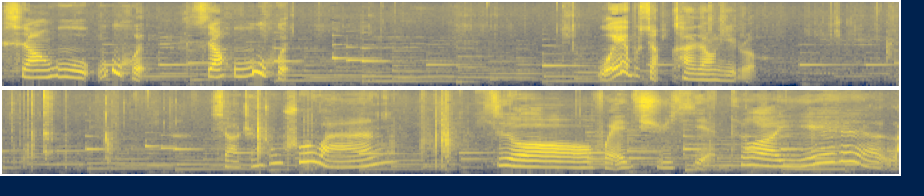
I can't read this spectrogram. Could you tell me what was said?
相互误会，相互误会。我也不想看到你了。小珍珠说完，就回去写作业了。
